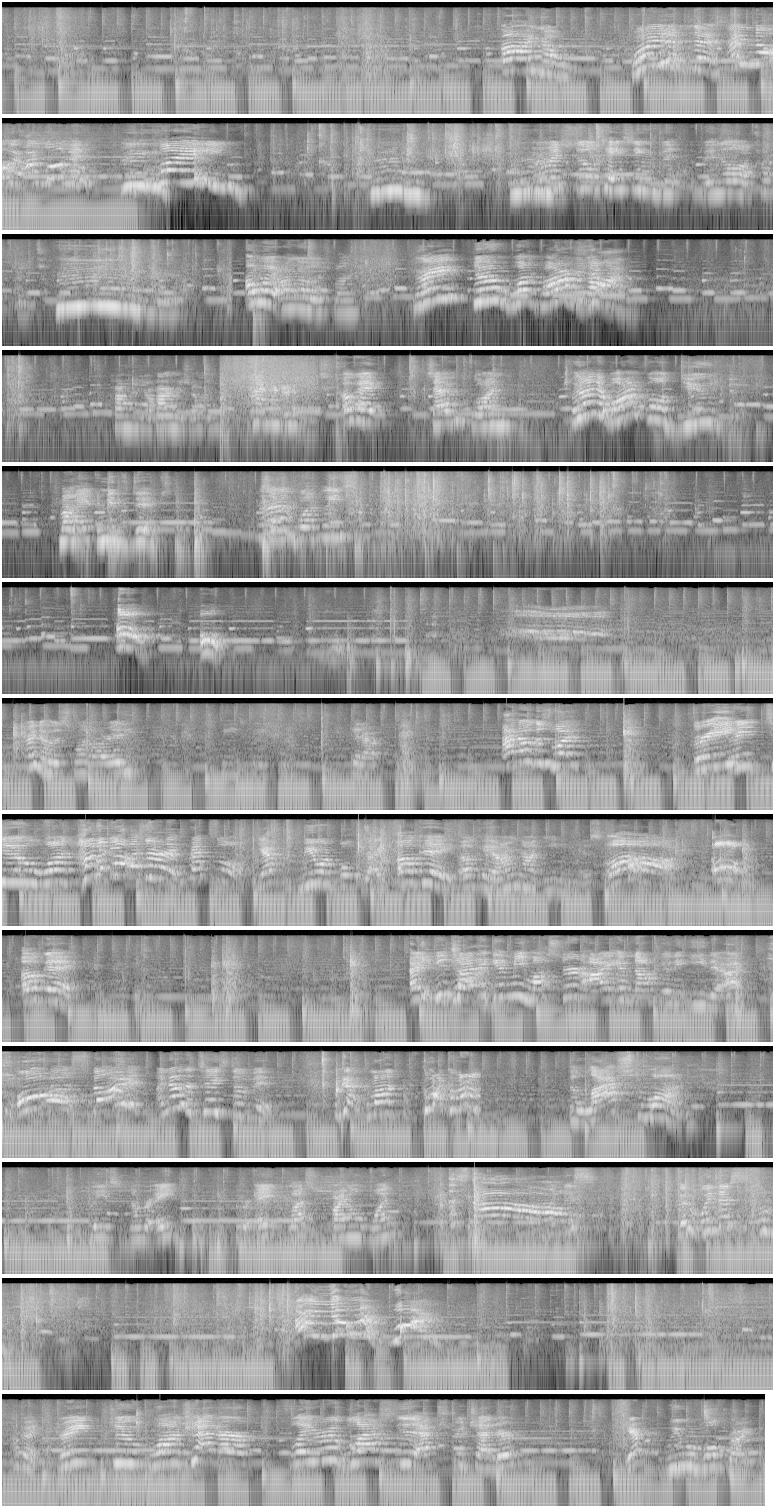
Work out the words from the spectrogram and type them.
Okay. give me the dibs. Seventh one, please. Oh! Oh! I know this one already. Three, two, one, cheddar. Flavor blasted extra cheddar. Yep, we were both right.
